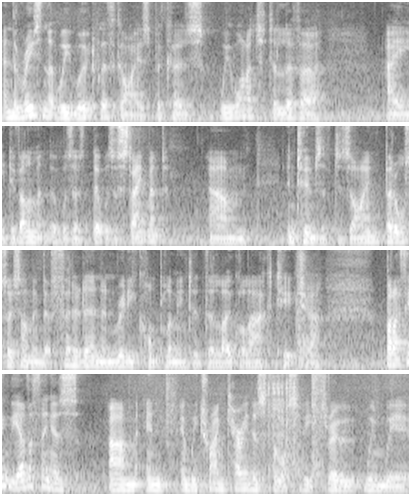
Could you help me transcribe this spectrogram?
And the reason that we worked with Guy is because we wanted to deliver a development that was a, that was a statement. Um, in terms of design, but also something that fitted in and really complemented the local architecture. But I think the other thing is Um, and, and we try and carry this philosophy through when we're,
